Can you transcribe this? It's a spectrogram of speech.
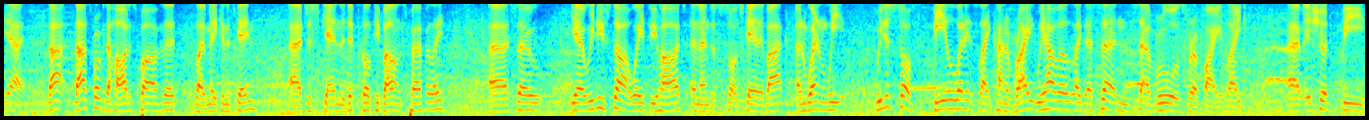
Yeah, that that's probably the hardest part of the like making this game, uh, just getting the difficulty balance perfectly. Uh, so yeah, we do start way too hard and then just sort of scale it back. And when we we just sort of feel when it's like kind of right. We have a like a certain set of rules for a fight. Like uh, it should be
